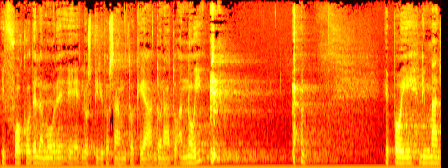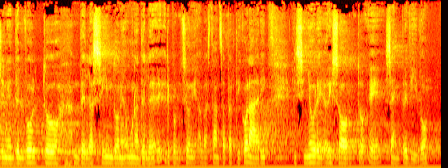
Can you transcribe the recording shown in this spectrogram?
il fuoco dell'amore e lo Spirito Santo che ha donato a noi. E poi l'immagine del volto della Sindone, una delle riproduzioni abbastanza particolari, il Signore risorto è sempre vivo,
